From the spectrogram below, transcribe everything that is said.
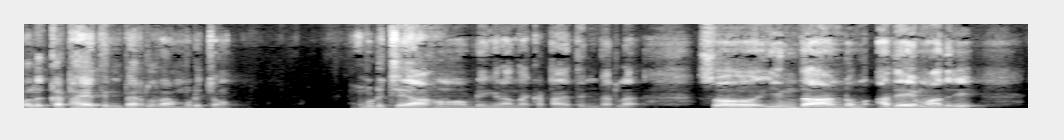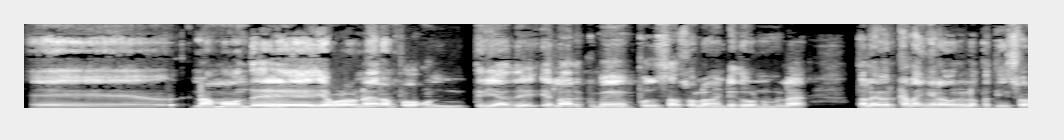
வலுக்கட்டாயத்தின் பேரில் தான் முடித்தோம். முடிச்சே ஆகணும் அப்படிங்கிற அந்த கட்டாயத்தின் பேரில். ஸோ இந்த ஆண்டும் அதே மாதிரி நம்ம வந்து எவ்வளோ நேரம் போகும்னு தெரியாது. எல்லாருக்குமே புதுசாக சொல்ல வேண்டியது ஒன்றும் இல்லை தலைவர் கலைஞர் அவர்களை பற்றி சொ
